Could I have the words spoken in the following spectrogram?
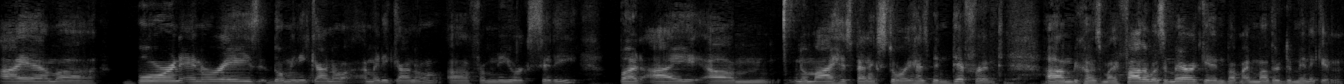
I am. Uh, born and raised Dominicano Americano uh, from New York City. But I, um, you know, my Hispanic story has been different um, because my father was American, but my mother Dominican,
